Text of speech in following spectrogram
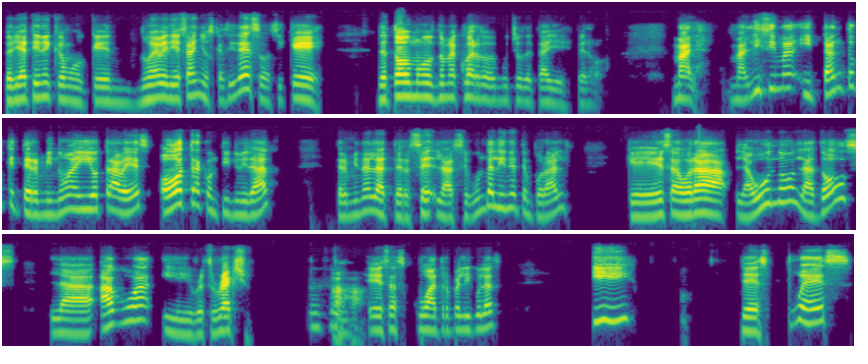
pero ya tiene como que nueve, diez años casi de eso, así que de todos modos no me acuerdo de muchos detalles, pero mala, malísima y tanto que terminó ahí otra vez, otra continuidad, termina la, tercera, la segunda línea temporal, que es ahora la 1, la 2, la Agua y Resurrection. Ajá. Esas cuatro películas. Y después,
